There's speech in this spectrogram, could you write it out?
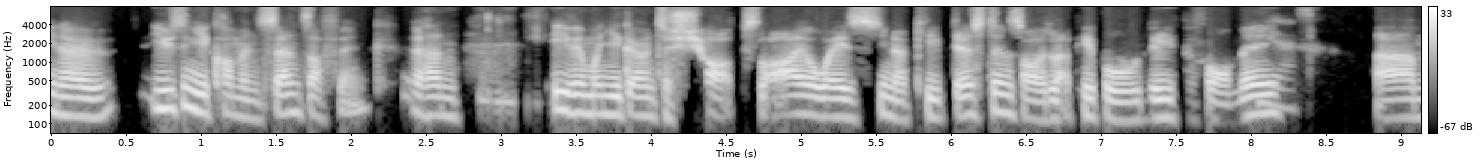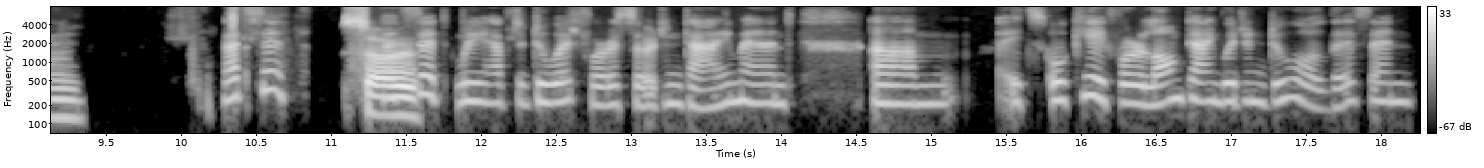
you know, using your common sense, I think. And even when you go into shops, like I always, you know, keep distance. I always let people leave before me. Yes. Um, that's it. So that's it. We have to do it for a certain time, and um, it's okay. For a long time, we didn't do all this, and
